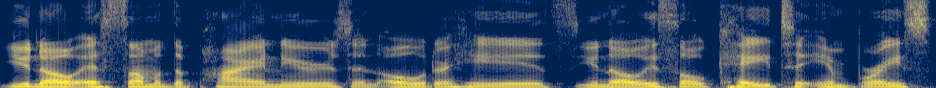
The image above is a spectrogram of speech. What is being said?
you know, as some of the pioneers and older heads, you know, it's okay to embrace,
